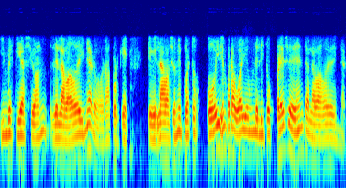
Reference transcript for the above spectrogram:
investigación de lavado de dinero, ¿verdad? Porque eh, la evasión de impuestos hoy en Paraguay es un delito precedente al lavado de dinero.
